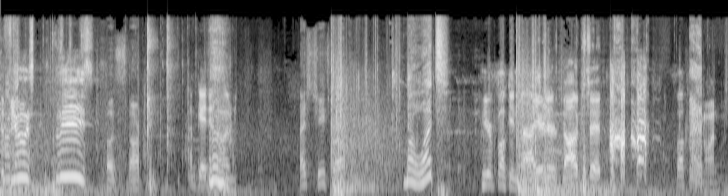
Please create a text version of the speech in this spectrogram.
Defuse, please. Oh, it's snark. I'm getting done. Nice cheats, bro. Bro, what? You're fucking Nah, you're just dog shit. Fucking. One.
